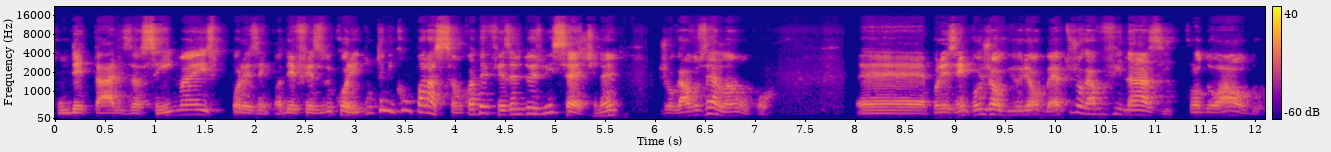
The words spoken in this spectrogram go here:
com detalhes assim, mas, por exemplo, a defesa do Corinthians não tem nem comparação com a defesa de 2007, né? Jogava o Zelão, pô. É, por exemplo, hoje o Yuri Alberto jogava o Finazzi, Clodoaldo.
